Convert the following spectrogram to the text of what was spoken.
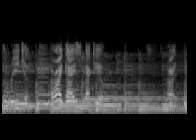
the region. All right, guys, back to you. All right.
